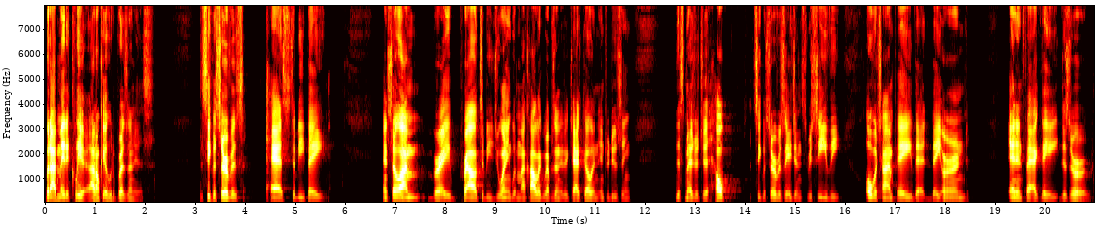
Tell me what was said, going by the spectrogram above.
But I've made it clear, I don't care who the president is. The Secret Service has to be paid. And so I'm very proud to be joining with my colleague, Representative Katko, in introducing this measure to help Secret Service agents receive the overtime pay that they earned and, in fact, they deserve.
